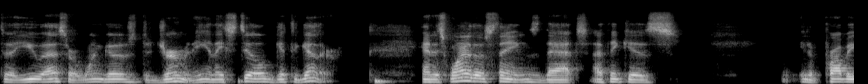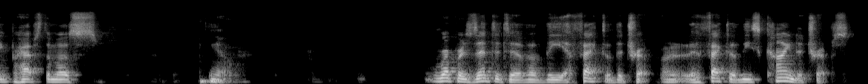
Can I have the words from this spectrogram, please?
to U.S. or one goes to Germany, and they still get together. And it's one of those things that I think is, you know, probably perhaps the most, you know, representative of the effect of the trip or the effect of these kind of trips.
